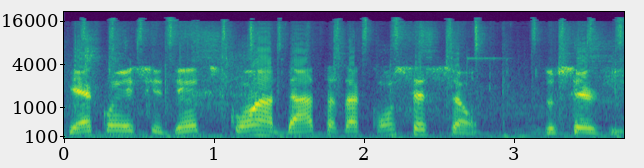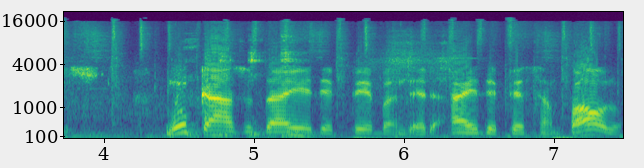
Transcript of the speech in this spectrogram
que é coincidente com a data da concessão do serviço. No caso da EDP Bandeira, a EDP São Paulo,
